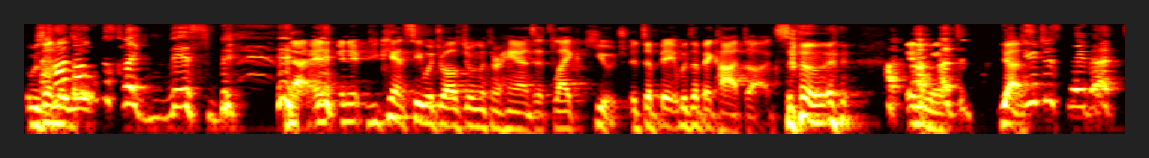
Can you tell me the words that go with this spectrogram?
it was on hot dog was like this big. yeah, and, and you can't see what Joelle's doing with her hands. It's like huge. It's a big. It was a big hot dog. So anyway, yeah. Did you just say that?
